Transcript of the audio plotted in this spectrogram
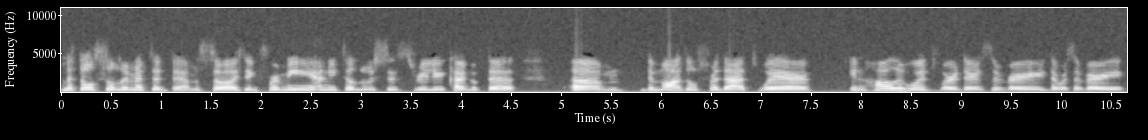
but also limited them. So I think for me, Anita Loos is really kind of the um, the model for that, where in Hollywood, where there's a very there was a very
